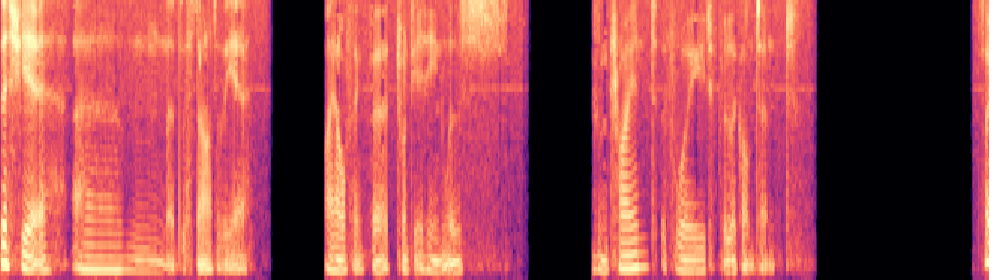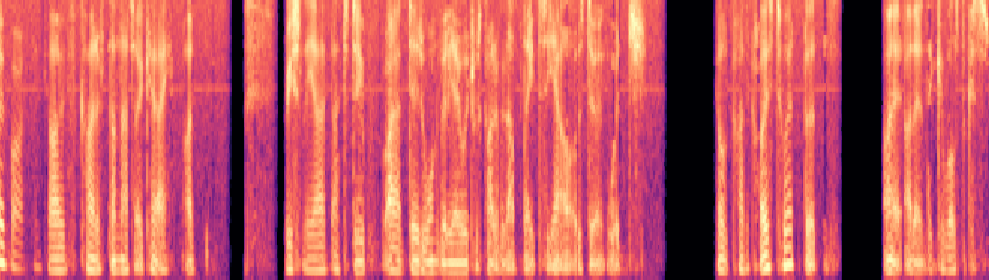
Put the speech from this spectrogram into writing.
this year, um, at the start of the year, my whole thing for 2018 was I'm to try and avoid filler content. So far, I think I've kind of done that okay. I recently I had to do I did one video which was kind of an update to see how I was doing, which got kind of close to it, but I I don't think it was because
